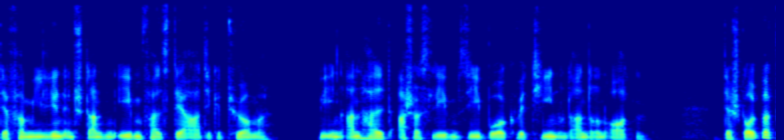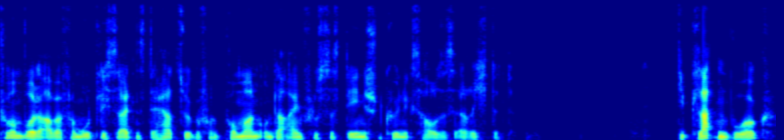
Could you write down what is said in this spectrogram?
der Familien entstanden ebenfalls derartige Türme, wie in Anhalt, Aschersleben, Seeburg, Wettin und anderen Orten. Der Stolperturm wurde aber vermutlich seitens der Herzöge von Pommern unter Einfluss des dänischen Königshauses errichtet. Die Plattenburg,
